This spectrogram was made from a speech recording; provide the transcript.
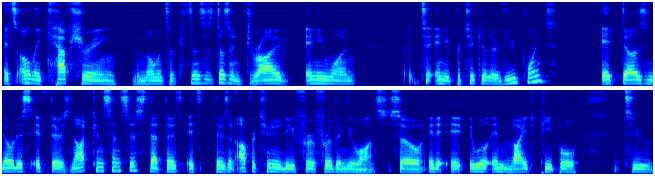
it's only capturing the moments of consensus. It doesn't drive anyone uh, to any particular viewpoint. It does notice if there's not consensus that there's it's there's an opportunity for further nuance. So it it, it will invite people to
